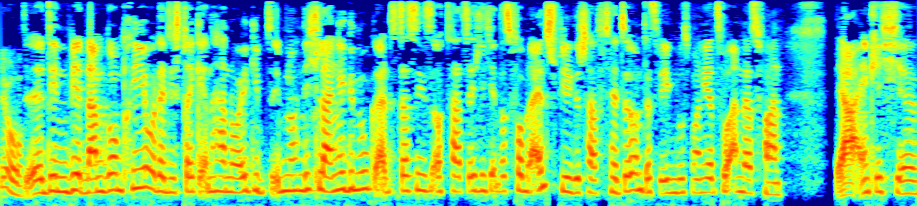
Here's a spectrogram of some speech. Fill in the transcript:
Jo. Den Vietnam Grand Prix oder die Strecke in Hanoi gibt's eben noch nicht lange genug, als dass sie es auch tatsächlich in das Formel 1 Spiel geschafft hätte und deswegen muss man jetzt woanders fahren. Ja, eigentlich äh,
